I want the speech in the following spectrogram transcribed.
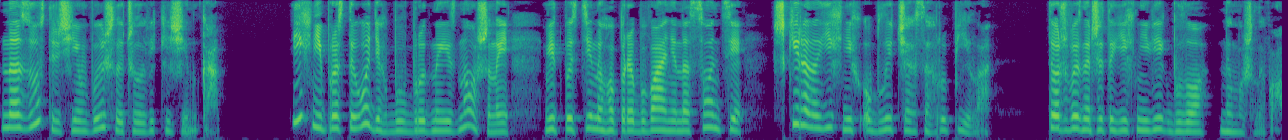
назустріч їм вийшли чоловік і жінка. Їхній простий одяг був брудний і зношений, від постійного перебування на сонці шкіра на їхніх обличчях загрупіла, тож визначити їхній вік було неможливо.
